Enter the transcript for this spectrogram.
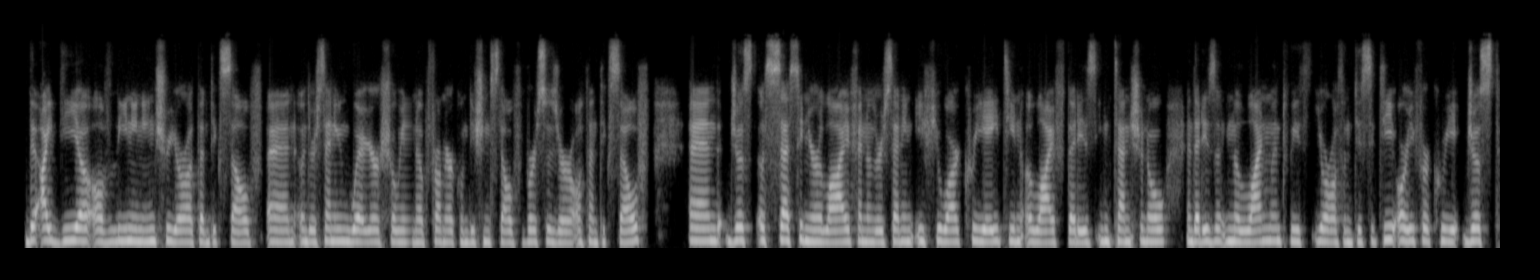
the idea of leaning into your authentic self and understanding where you're showing up from your conditioned self versus your authentic self and just assessing your life and understanding if you are creating a life that is intentional and that is in alignment with your authenticity or if you're create just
